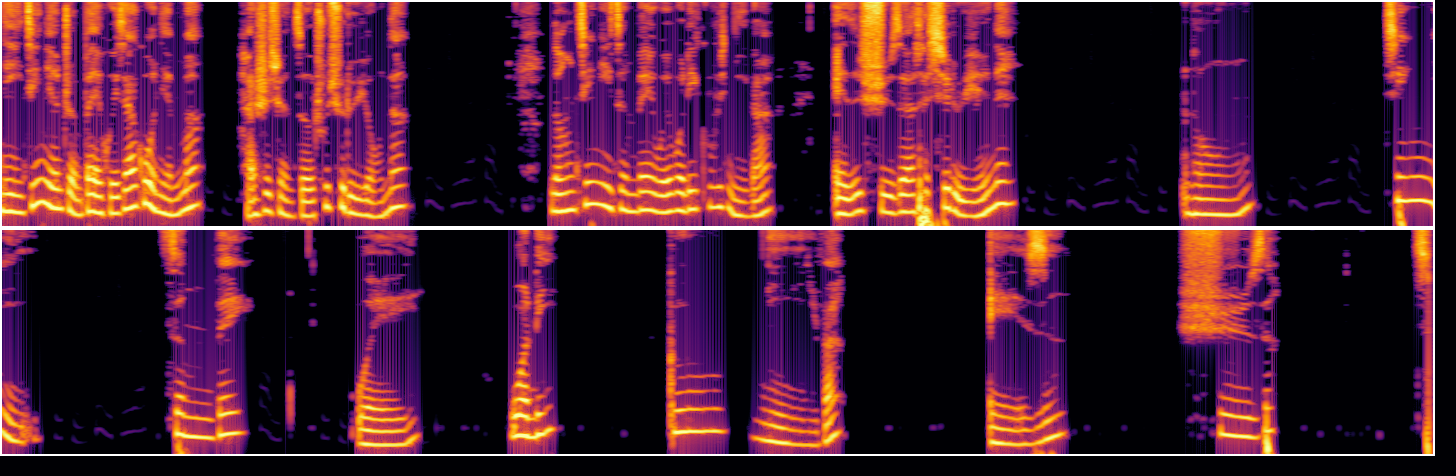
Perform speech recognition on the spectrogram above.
你今年准备回家过年吗？还是选择出去旅游呢？侬今年准备回屋里过年伐？还是选择出去旅游呢？侬今年准备回屋里过年伐？还是选择出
